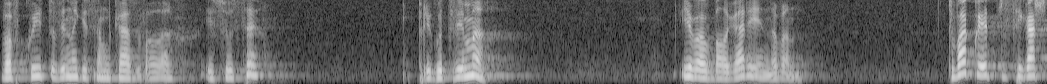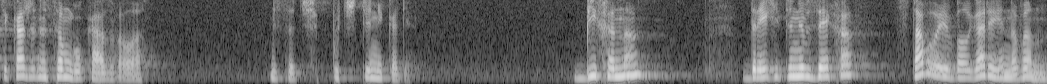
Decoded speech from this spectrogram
в които винаги съм казвала, Исусе, приготви ме. И в България, и навън. Това, което сега ще кажа, не съм го казвала. Мисля, че почти никъде. Бихана, дрехите ни взеха, ставала и в България, и навън.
